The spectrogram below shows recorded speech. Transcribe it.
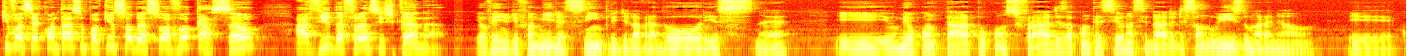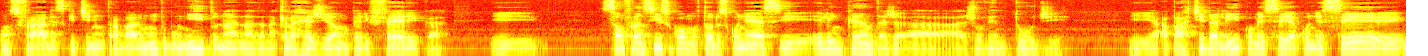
Que você contasse um pouquinho sobre a sua vocação à vida franciscana. Eu venho de família simples, de lavradores, né? E o meu contato com os frades aconteceu na cidade de São Luís do Maranhão, com os frades que tinham um trabalho muito bonito na, na, naquela região periférica. E São Francisco, como todos conhecem, ele encanta a, a juventude. E a partir dali comecei a conhecer,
